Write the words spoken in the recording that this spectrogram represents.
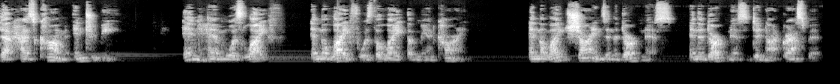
that has come into being. In him was life, and the life was the light of mankind. And the light shines in the darkness, and the darkness did not grasp it.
